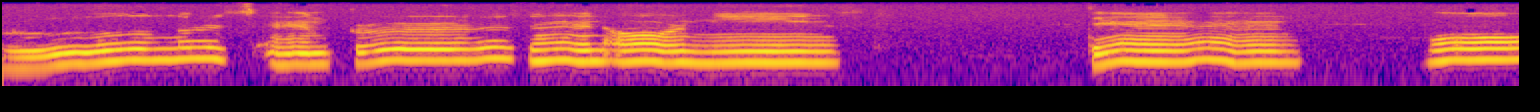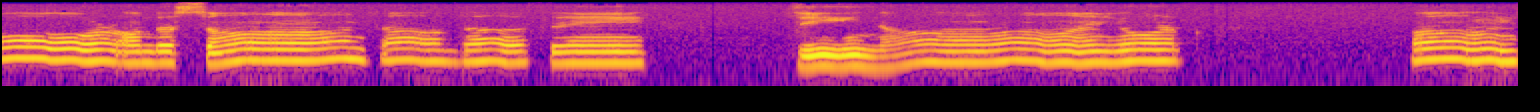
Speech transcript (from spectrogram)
rulers, emperors, and armies then war on the sons of the faith. Deny your eyes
